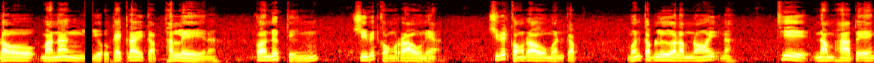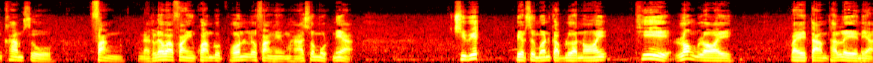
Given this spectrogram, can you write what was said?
เรามานั่งอยู่ใกล้ๆกับทะเลนะ ก็นึกถึงชีวิตของเราเนี่ย ชีวิตของเราเหมือนกับเหมือนกับเรือลำน้อยนะที่นำพาตัวเองข้ามสู่ฝั่งนะเขาเรียกว่าฝั่งแห่งความหลุดพ้นหรือฝั่งแห่งมหาสมุทรเนี่ยชีวิตเปรียบเสมือนกับเรือน้อย ที่ล่องลอยไปตามทะเลเนี่ย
